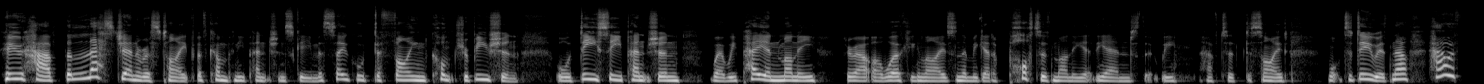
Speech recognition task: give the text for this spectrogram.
who have the less generous type of company pension scheme, a so called defined contribution or DC pension, where we pay in money throughout our working lives and then we get a pot of money at the end that we have to decide what to do with. Now, how have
